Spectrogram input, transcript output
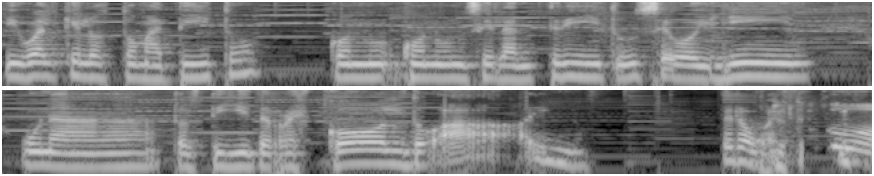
igual que los tomatitos, con, con un cilantrito, un cebollín, una tortillita de rescoldo. Ay, no. Pero bueno. tengo,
